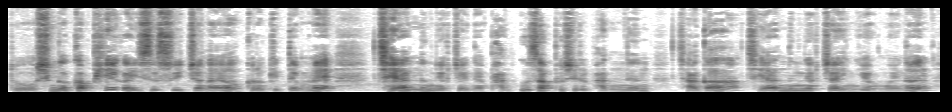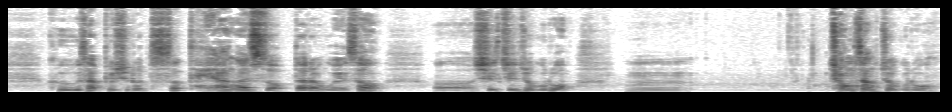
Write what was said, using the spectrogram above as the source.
또 심각한 피해가 있을 수 있잖아요. 그렇기 때문에 제한 능력자인 의사 표시를 받는 자가 제한 능력자인 경우에는 그 의사 표시로서 대항할 수 없다라고 해서 어, 실질적으로 음, 정상적으로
